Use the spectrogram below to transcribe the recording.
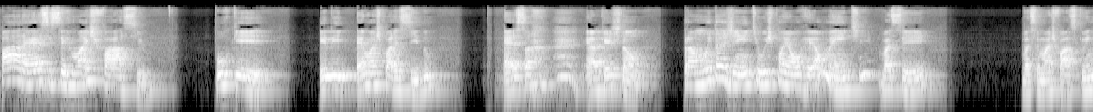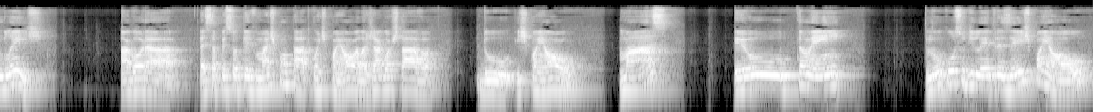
parece ser mais fácil porque ele é mais parecido. Essa é a questão. Para muita gente, o espanhol realmente vai ser vai ser mais fácil que o inglês. Agora, essa pessoa teve mais contato com o espanhol, ela já gostava do espanhol, mas eu também no curso de letras e espanhol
